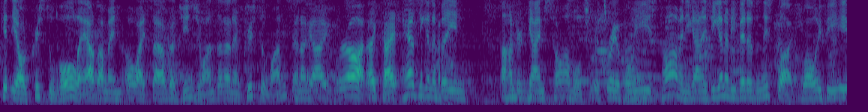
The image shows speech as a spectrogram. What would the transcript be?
get the old crystal ball out. I mean, I always say I've got ginger ones, I don't have crystal ones, and I go right, okay, how's he going to be in? 100 games time or th- three or four years time and you're going is he going to be better than this bloke well if he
